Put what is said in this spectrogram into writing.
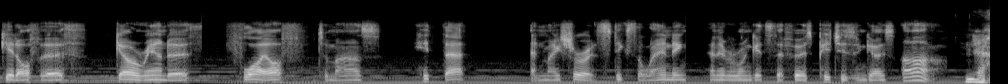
get off Earth, go around Earth, fly off to Mars, hit that, and make sure it sticks the landing, and everyone gets their first pictures and goes, oh, Yeah.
